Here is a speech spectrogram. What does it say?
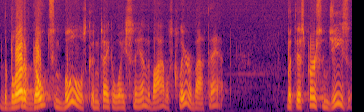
The blood of goats and bulls couldn't take away sin. The Bible's clear about that. But this person, Jesus,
